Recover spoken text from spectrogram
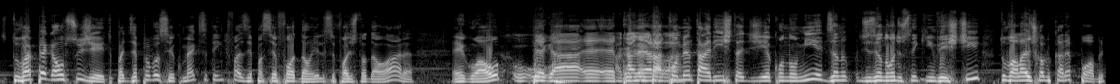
Se tu vai pegar um sujeito pra dizer pra você como é que você tem que fazer pra ser fodão e ele se fode toda hora, é igual O- o- pegar é, é, a galera comenta- lá. comentarista de economia dizendo, dizendo onde você tem que investir, tu vai lá e descobre que o cara é pobre.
